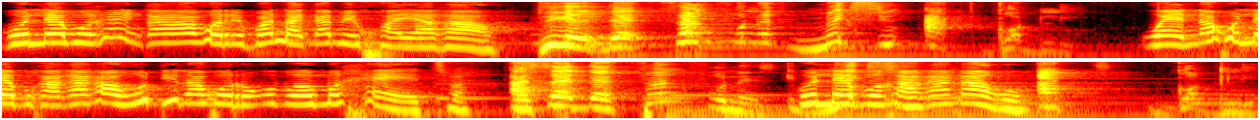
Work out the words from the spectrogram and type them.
go lebogeng ka ga gore bona ka mekgwa ya gago You get it? The thankfulness makes you act godly. wena go leboga ga gago go dira gore o be mokgethwa I said the thankfulness it go makes leboga you ga gago act godly.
